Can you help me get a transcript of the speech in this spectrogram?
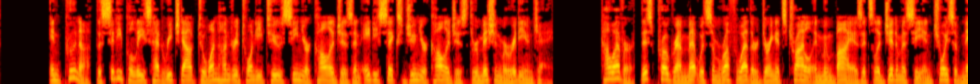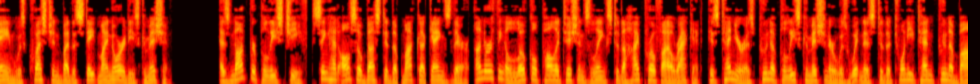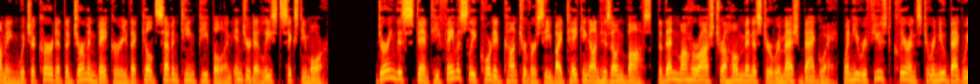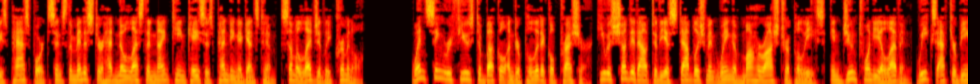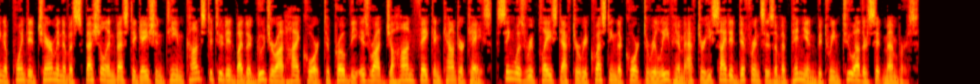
In Pune, the city police had reached out to 122 senior colleges and 86 junior colleges through Mission Mrityunjay. However, this program met with some rough weather during its trial in Mumbai as its legitimacy and choice of name was questioned by the State Minorities Commission. As Nagpur police chief, Singh had also busted the Matka gangs there, unearthing a local politician's links to the high-profile racket. His tenure as Pune police commissioner was witness to the 2010 Pune bombing which occurred at the German bakery that killed 17 people and injured at least 60 more. During this stint he famously courted controversy by taking on his own boss, the then Maharashtra Home Minister Ramesh Bagwe, when he refused clearance to renew Bagwe's passport since the minister had no less than 19 cases pending against him, some allegedly criminal. When Singh refused to buckle under political pressure, he was shunted out to the establishment wing of Maharashtra Police. In June 2011, weeks after being appointed chairman of a special investigation team constituted by the Gujarat High Court to probe the Ishrat Jahan fake encounter case, Singh was replaced after requesting the court to relieve him after he cited differences of opinion between two other SIT members.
